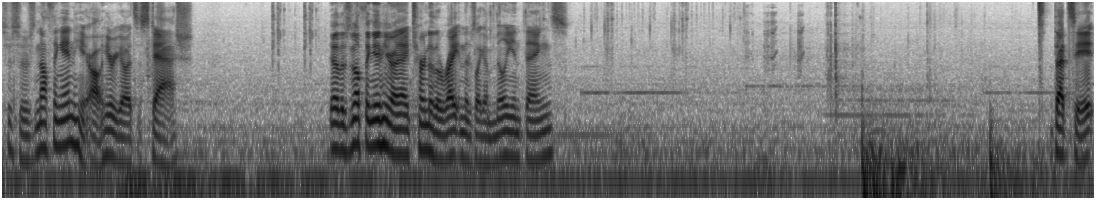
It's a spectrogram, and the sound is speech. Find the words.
Just there's nothing in here. Oh, here we go. It's a stash. Yeah, there's nothing in here, and I turn to the right, and there's like a million things. That's it.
